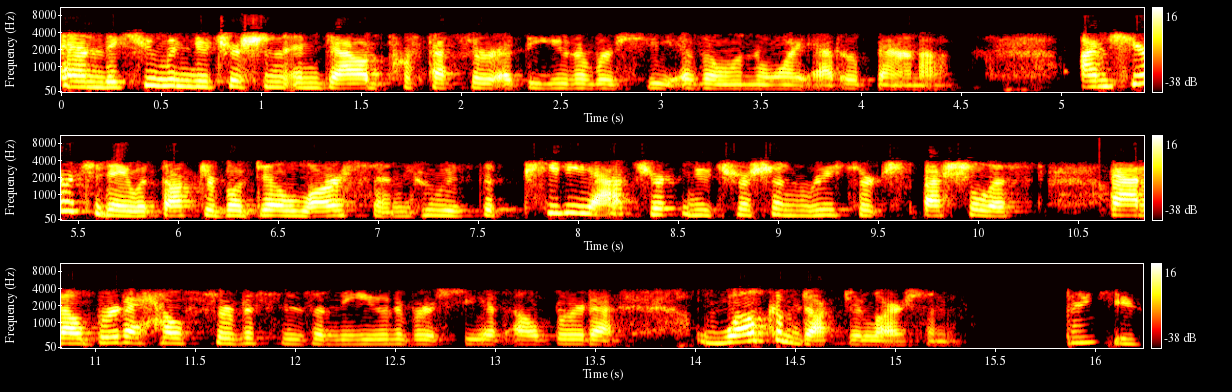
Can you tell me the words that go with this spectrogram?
and the Human Nutrition Endowed Professor at the University of Illinois at Urbana. I'm here today with Dr. Bodil Larsen, who is the Pediatric Nutrition Research Specialist at Alberta Health Services and the University of Alberta. Welcome, Dr. Larsen. Thank you.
